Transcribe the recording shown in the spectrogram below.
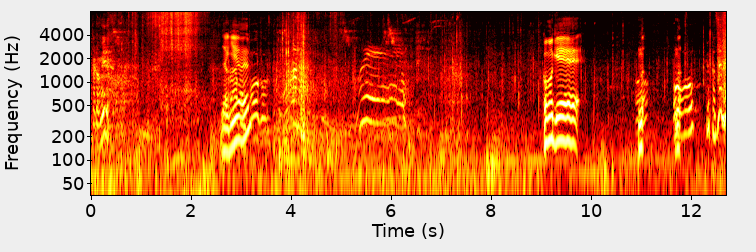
pero mira. Y aquí, a ver. Como que. Oh, No, oh, no. oh, ¿Qué está haciendo?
